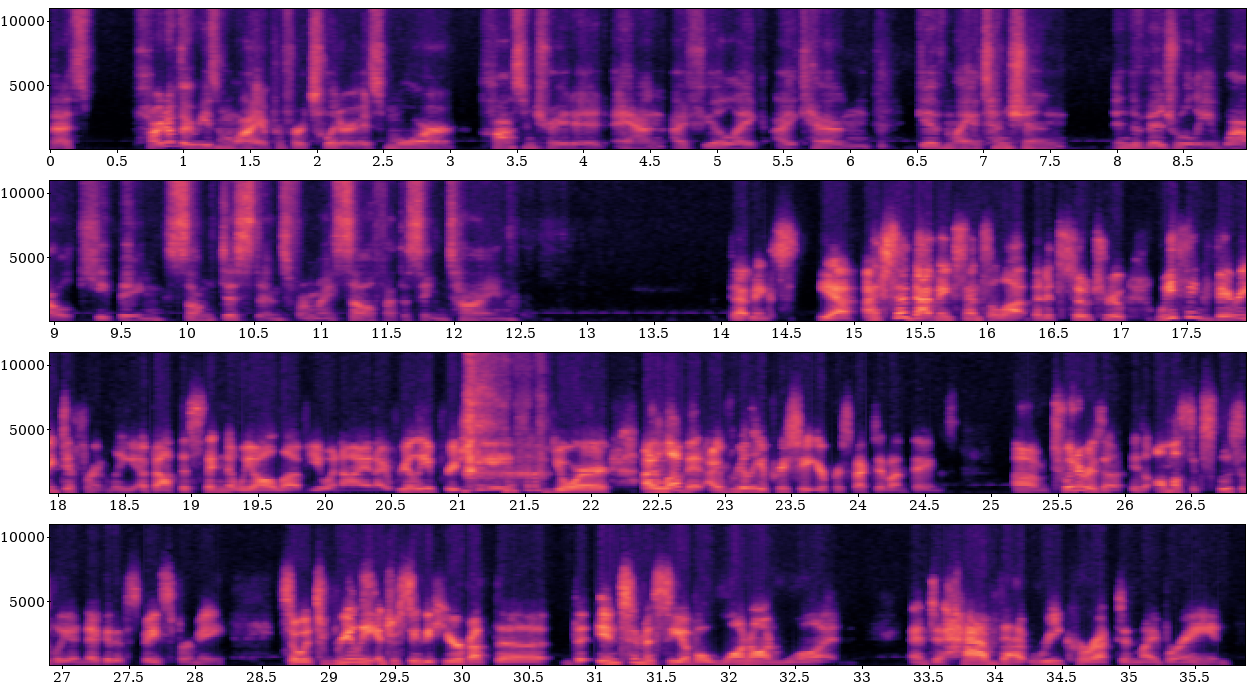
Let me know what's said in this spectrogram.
that's part of the reason why I prefer Twitter. It's more concentrated, and I feel like I can give my attention individually while keeping some distance for myself at the same time That makes, yeah, I've said that makes sense a lot, but it's so true. We think very differently about this thing that we all love, you and I. And I really appreciate your, I love it. I really appreciate your perspective on things. Um, Twitter is, a, is almost exclusively a negative space for me. So it's really interesting to hear about the, the intimacy of a one on one and to have that recorrect in my brain.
